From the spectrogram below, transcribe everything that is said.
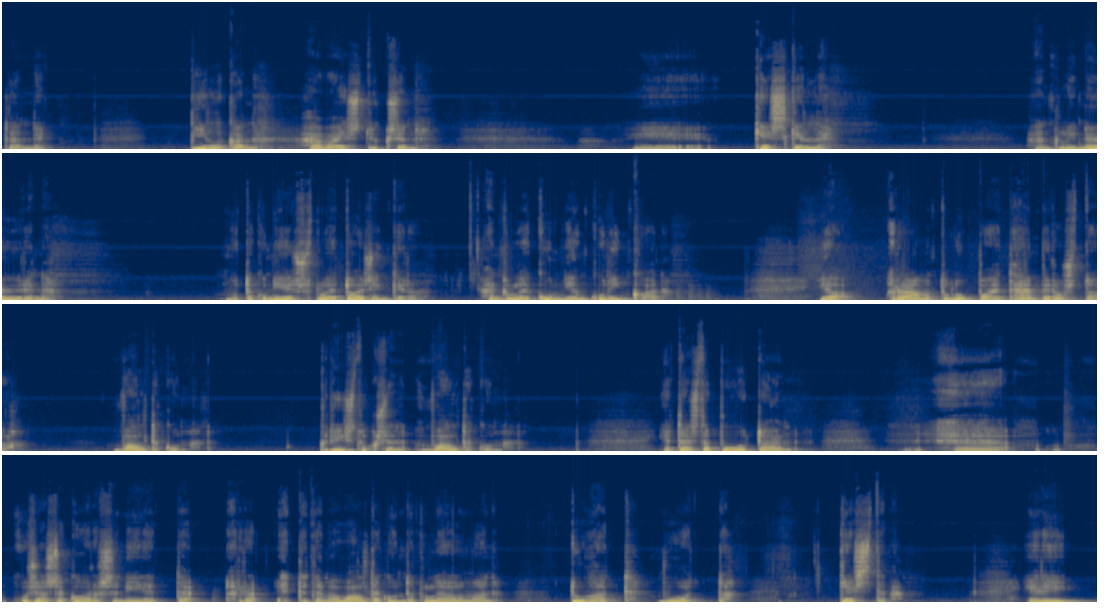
tänne pilkan häväistyksen e, keskelle. Hän tuli nöyränä, mutta kun Jeesus tulee toisen kerran, hän tulee kunnian kuninkaana. Ja Raamattu lupaa, että hän perustaa valtakunnan, Kristuksen valtakunnan. Ja tästä puhutaan useassa kohdassa niin, että, että tämä valtakunta tulee olemaan tuhat vuotta kestävä. Eli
